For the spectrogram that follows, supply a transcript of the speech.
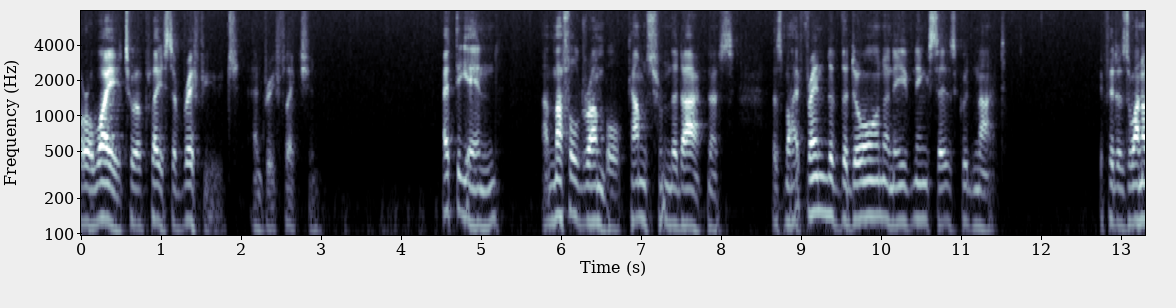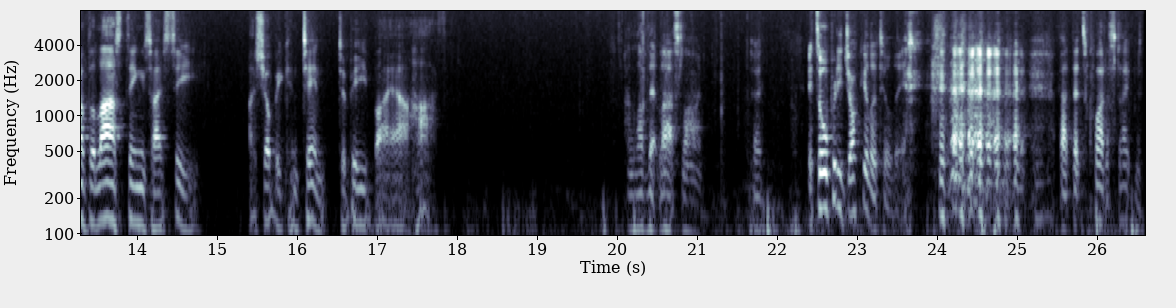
or a way to a place of refuge and reflection. At the end, a muffled rumble comes from the darkness as my friend of the dawn and evening says good night. If it is one of the last things I see, I shall be content to be by our hearth. I love that last line. It's all pretty jocular till then, but that's quite a statement.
